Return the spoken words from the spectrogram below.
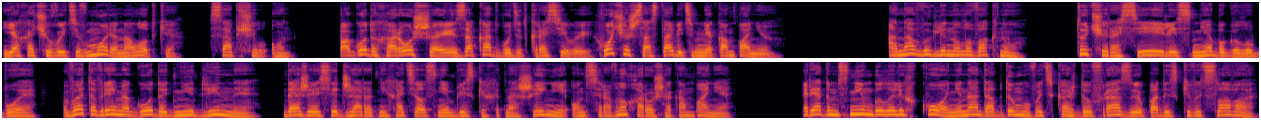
«Я хочу выйти в море на лодке», — сообщил он. «Погода хорошая, и закат будет красивый. Хочешь составить мне компанию?» Она выглянула в окно. Тучи рассеялись, небо голубое. В это время года дни длинные, даже если Джаред не хотел с ней близких отношений, он все равно хорошая компания. Рядом с ним было легко, не надо обдумывать каждую фразу и подыскивать слова.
